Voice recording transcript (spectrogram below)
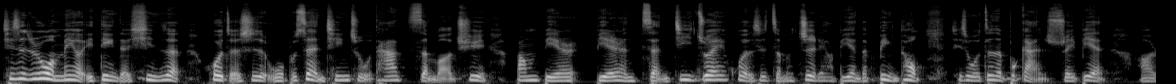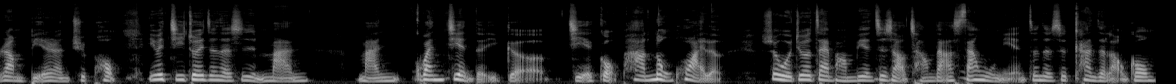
其实如果没有一定的信任，或者是我不是很清楚他怎么去帮别人别人整脊椎，或者是怎么治疗别人的病痛，其实我真的不敢随便啊让别人去碰，因为脊椎真的是蛮蛮关键的一个。结构怕弄坏了，所以我就在旁边，至少长达三五年，真的是看着老公，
